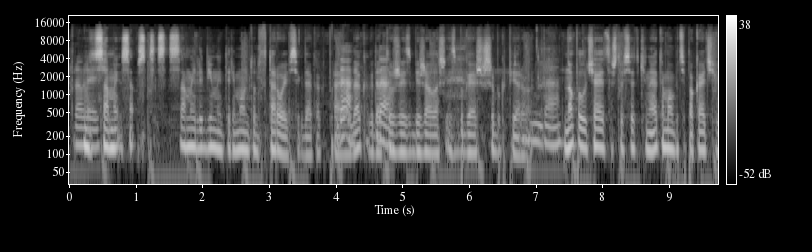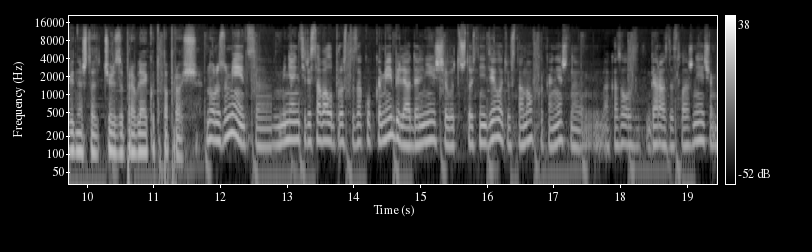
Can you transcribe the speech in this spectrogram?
управляющим. Самый, самый любимый любимый это ремонт, он второй всегда, как правило, да, да? когда да. ты уже избежал, избегаешь ошибок первого. Да. Но получается, что все-таки на этом опыте пока очевидно, что через управляйку-то попроще. Ну, разумеется. Меня интересовала просто закупка мебели, а дальнейшее, вот что с ней делать, установка, конечно, оказалась гораздо сложнее, чем,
